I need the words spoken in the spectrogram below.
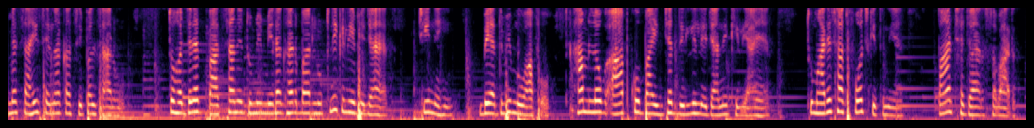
मैं शाही सेना का सिपल सार हूँ। तो हज़रत बादशाह ने तुम्हें मेरा घर बार लूटने के लिए भेजा है? जी नहीं। बेअदबी मुआफ हो। हम लोग आपको बाइज्जत दिल्ली ले जाने के लिए आए हैं। तुम्हारे साथ फौज कितनी है? पाँच हज़ार सवार।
